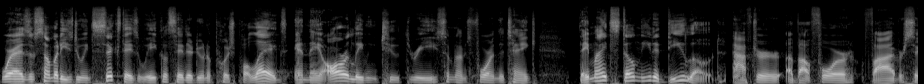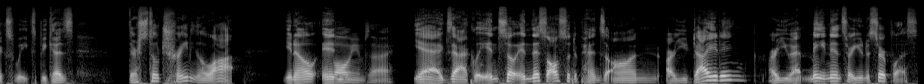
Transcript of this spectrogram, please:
Whereas if somebody's doing six days a week, let's say they're doing a push pull legs and they are leaving two, three, sometimes four in the tank, they might still need a deload after about four, five, or six weeks because they're still training a lot. You know, and volume's high. Yeah, exactly. And so, and this also depends on: are you dieting? Are you at maintenance? Are you in a surplus?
